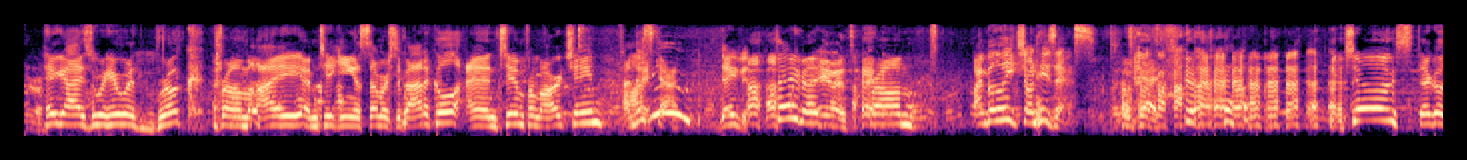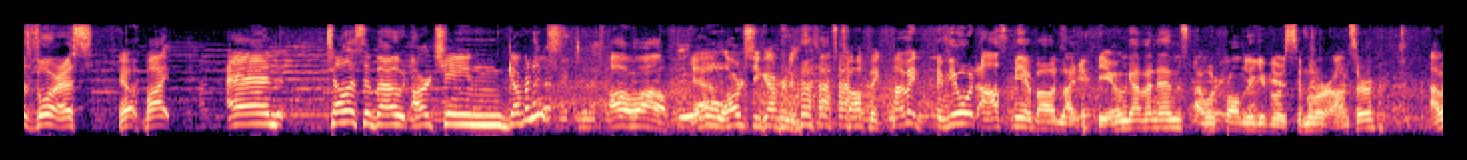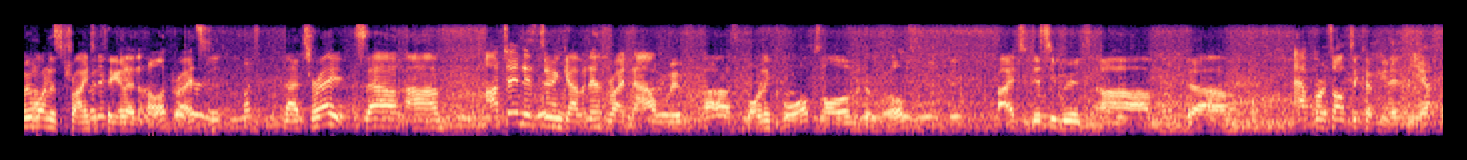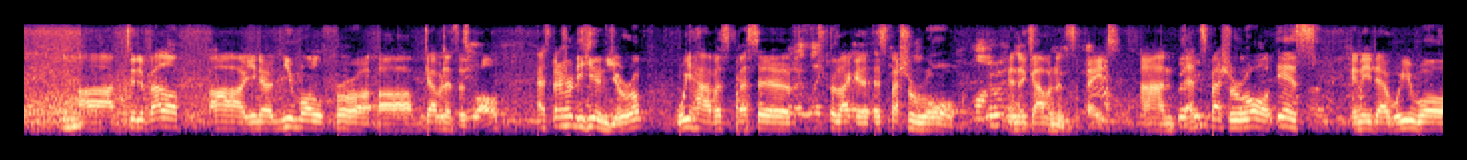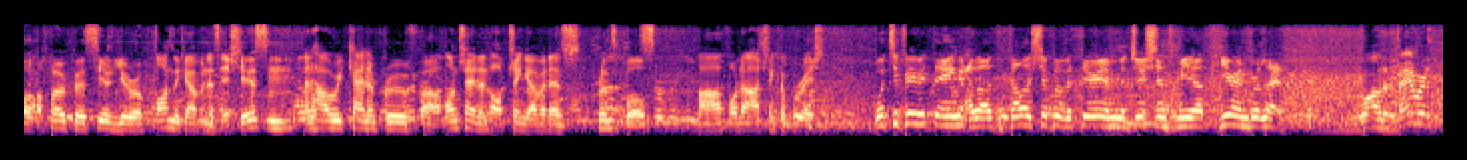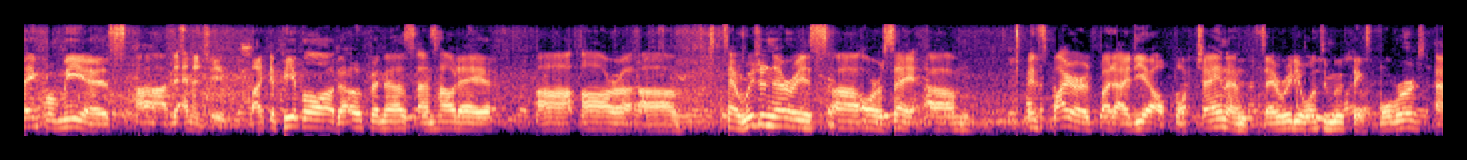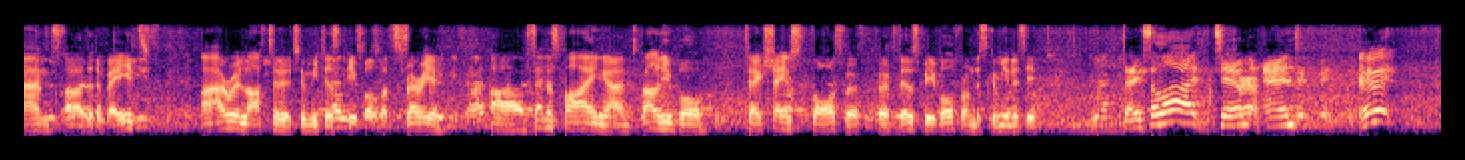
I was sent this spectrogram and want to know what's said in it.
Hey guys, we're here with Brooke from I am taking a summer sabbatical and Tim from RChain and this guy, David. David, David. from I'm a leech on his ass. Okay. Just there goes Boris. Yep, bye. And tell us about RChain governance. Oh wow! Oh, RChain governance, tough topic. I mean, if you would ask me about like Ethereum governance, I would probably give you a similar answer. Everyone is trying to figure that out, right? That's right. So, um, RChain is doing governance right now with uh, smaller co-ops all over the world, right, to distribute um, the um, efforts of the community uh, to develop, uh, you know, new model for um, governance as well. Especially here in Europe, we have a special, like a, a special role in the governance debate, and that special role is indeed that we will focus here in Europe on the governance issues and how we can improve uh, on-chain and off-chain governance principles uh, for the RChain Corporation. What's your favorite thing about the Fellowship of Ethereum Magicians meetup here in Berlin? Well, the favorite thing for me is uh, the energy, like the people, the openness, and how they uh, are, uh, say, visionaries uh, or say um, inspired by the idea of blockchain, and they really want to move things forward and uh, the debate. I I really love to, to meet these people. It's very uh, satisfying and valuable to exchange thoughts with, with those people from this community. Thanks a lot, Tim Sure. and David.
